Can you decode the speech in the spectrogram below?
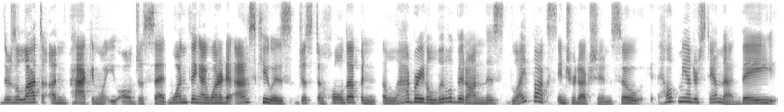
there's a lot to unpack in what you all just said. One thing I wanted to ask you is just to hold up and elaborate a little bit on this Lightbox introduction. So help me understand that they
